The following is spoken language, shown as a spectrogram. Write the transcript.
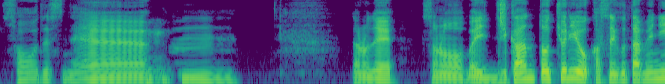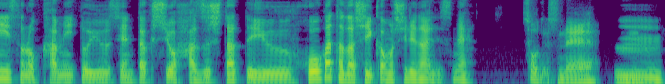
そうですね。うん、うんなので、その、時間と距離を稼ぐために、その紙という選択肢を外したっていう方が正しいかもしれないですね。そうですね。うん。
